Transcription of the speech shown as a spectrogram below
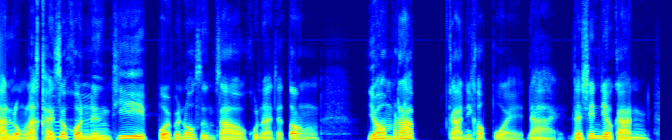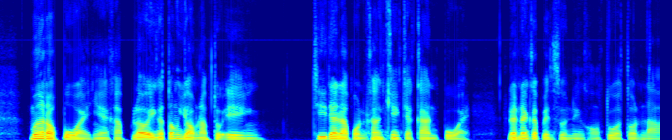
การหลงรักใครสักคนอือฮึหนึ่งที่ป่วยเป็นโรคซึมเศร้า คุณอาจจะต้องยอมรับการที่เขาป่วยได้ และเช่นเดียวกันเมื่อเราป่วยเงี้ยครับเราเองก็ต้องยอมรับตัวเองที่ได้รับผลข้างเคียงจากการป่วย และนั่นก็เป็นส่วนหนึ่งของตัวตนเรา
